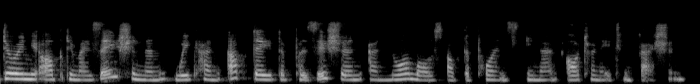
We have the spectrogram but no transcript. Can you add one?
during the optimization, then we can update the position and normals of the points in an alternating fashion.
